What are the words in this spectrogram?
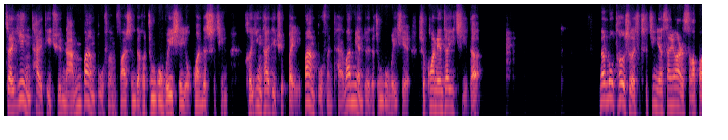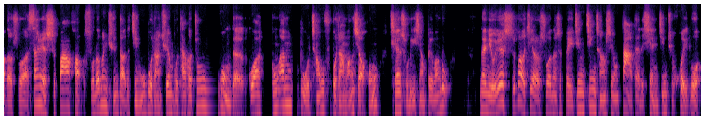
在印太地区南半部分发生的和中共威胁有关的事情，和印太地区北半部分台湾面对的中共威胁是关联在一起的。那路透社是今年三月二十四号报道说，三月十八号，所罗门群岛的警务部长宣布，他和中共的国公安部常务副部长王小红签署了一项备忘录。那纽约时报介绍说呢，是北京经常是用大袋的现金去贿赂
